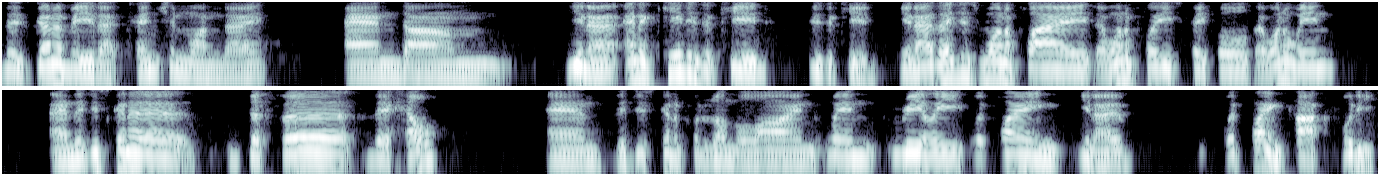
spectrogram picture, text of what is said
there's going to be that tension one day, and um, you know, and a kid is a kid who's a kid. You know, they just want to play, they want to please people, they want to win, and they're just going to defer their health and they're just going to put it on the line when really we're playing, you know, we're playing park footy.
